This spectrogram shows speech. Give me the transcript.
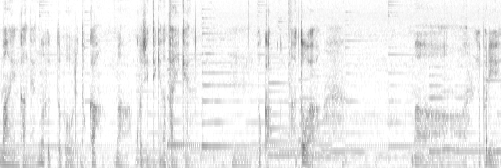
万円元年のフットボールとかまあ個人的な体験、うん、とか。あとはまあやっぱり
